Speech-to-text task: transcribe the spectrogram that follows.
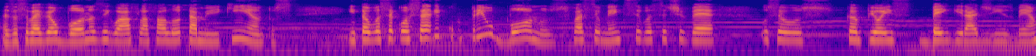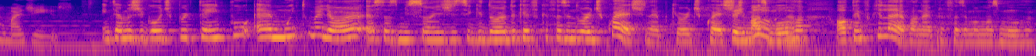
mas você vai ver o bônus, igual a Flá falou, tá 1500. Então você consegue cumprir o bônus facilmente se você tiver os seus campeões bem guiradinhos, bem arrumadinhos. Em termos de gold por tempo, é muito melhor essas missões de seguidor do que ficar fazendo World Quest, né? Porque World Quest Sem de masmorra, dúvida. ao tempo que leva, né, para fazer uma masmorra.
